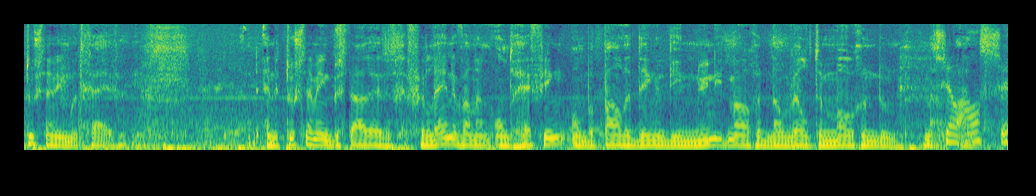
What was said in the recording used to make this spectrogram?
toestemming moet geven. En de toestemming bestaat uit het verlenen van een ontheffing... om bepaalde dingen die nu niet mogen, dan wel te mogen doen. Nou, Zoals... eh,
